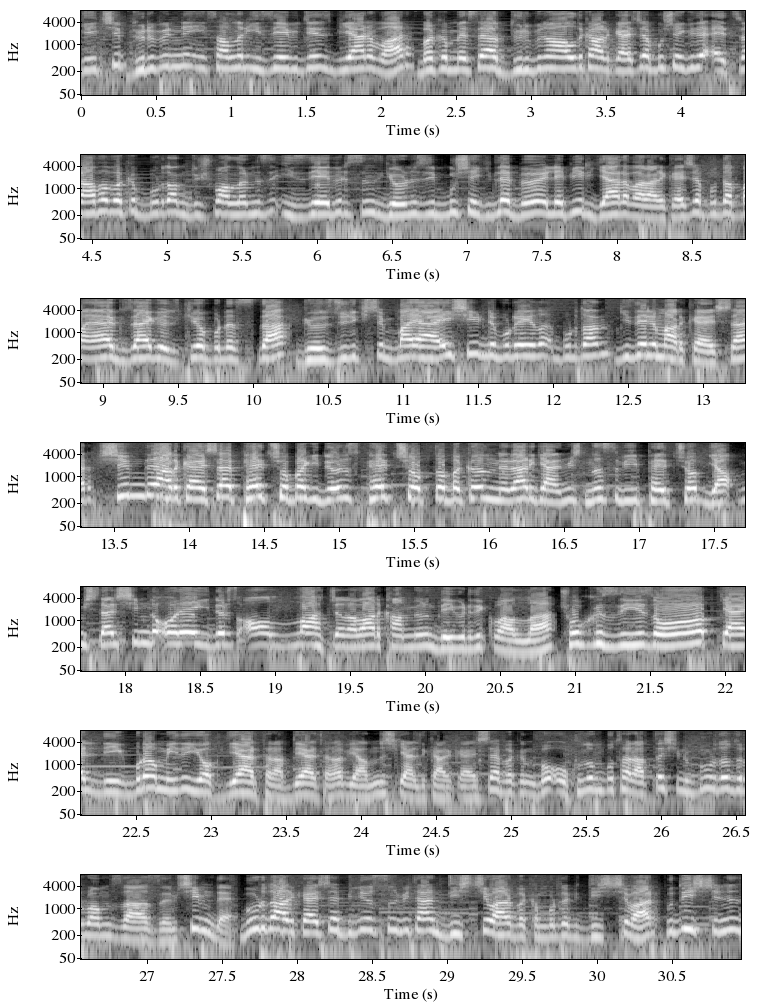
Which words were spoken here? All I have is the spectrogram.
geçip dürbünle insanları izleyebileceğiniz bir yer var. Bakın mesela dürbünü aldık arkadaşlar. Bu şekilde etrafa bakıp buradan düşmanlarınızı izleyebilirsiniz. Gördüğünüz gibi bu şekilde böyle bir yer var arkadaşlar. Bu da bayağı güzel gözüküyor. Burası da gözcülük için bayağı iyi. Şimdi buraya buradan gidelim arkadaşlar. Şimdi arkadaşlar pet shop'a gidiyoruz. Pet shop'ta bakalım neler gelmiş. Nasıl bir pet shop yapmışlar. Şimdi oraya gidiyoruz. Allah canavar kamyonu devirdik valla. Çok hızlıyız. Hop geldik. Bura mıydı? Yok diğer taraf. Diğer taraf yanlış geldik arkadaşlar. Bakın bu okulun bu tarafta. Şimdi burada durmamız lazım. Şimdi burada arkadaşlar biliyorsunuz bir tane dişçi var. Bakın burada bir dişçi var. Bu dişçinin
